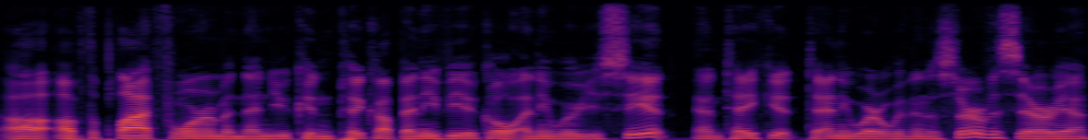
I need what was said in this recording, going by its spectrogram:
uh, of the platform, and then you can pick up any vehicle anywhere you see it and take it to anywhere within the service area.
